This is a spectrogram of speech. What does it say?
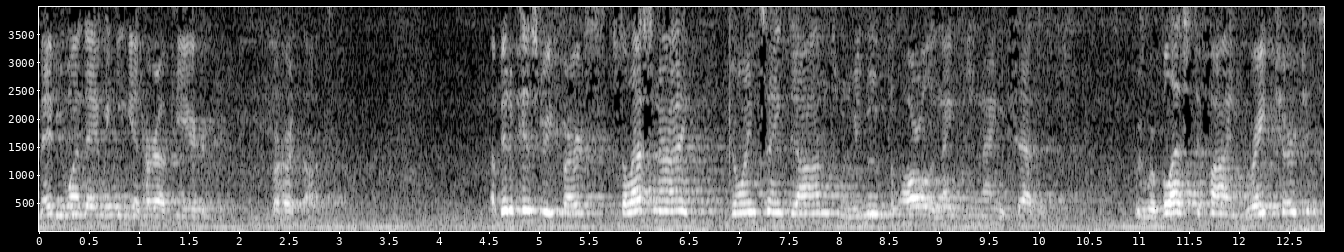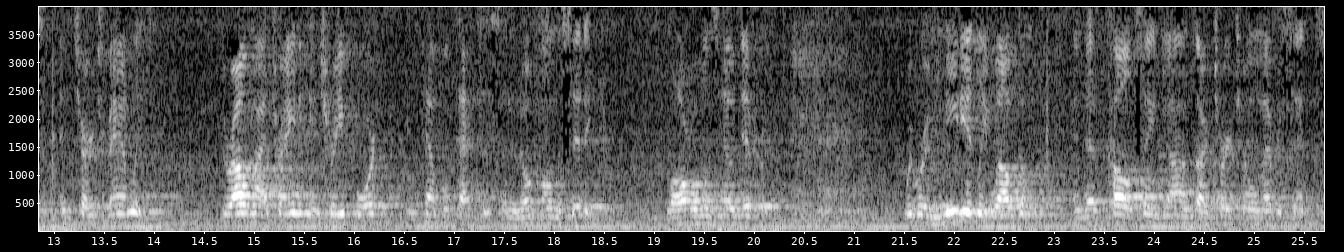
Maybe one day we can get her up here for her thoughts. A bit of history first. Celeste and I joined St. John's when we moved to Laurel in 1997. We were blessed to find great churches and church families throughout my training in Shreveport, in Temple, Texas, and in Oklahoma City. Laurel was no different. We were immediately welcomed and have called St. John's our church home ever since.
